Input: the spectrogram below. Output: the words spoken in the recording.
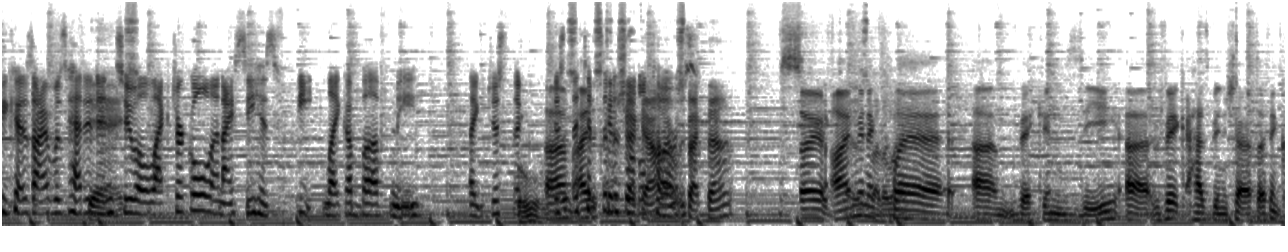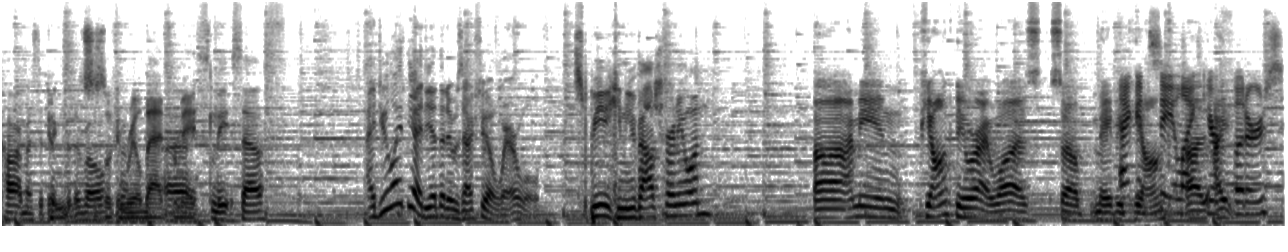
because I was headed Thanks. into electrical and I see his feet like above me, like just the Ooh. just Um, the I tips Just of can his check little out. I toes. respect that. So I'm gonna clear um, Vic and Z. Uh, Vic has been sheriff. I think Kara must have picked up the role. This role. is looking from, real bad for uh, me. Sleet South. I do like the idea that it was actually a werewolf. Speedy, can you vouch for anyone? Uh, I mean, Pjonk knew where I was, so maybe I can see like Uh, your I- footers.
